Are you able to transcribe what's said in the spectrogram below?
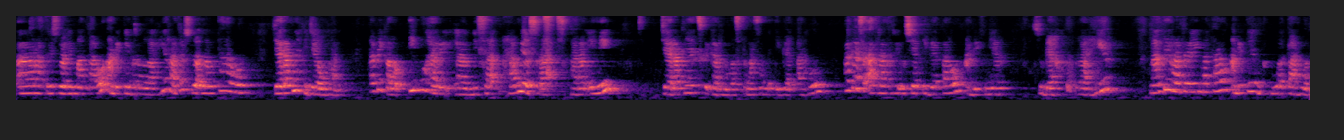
eh, Ratri sudah lima tahun adiknya baru lahir Ratri sudah enam tahun. Jaraknya kejauhan. Tapi kalau ibu hari eh, bisa hamil saat sekarang ini jaraknya sekitar dua setengah sampai tiga tahun. Pada saat Ratri usia tiga tahun adiknya sudah lahir nanti Ratri lima tahun adiknya dua tahun.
